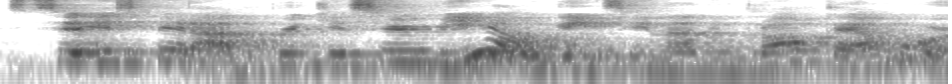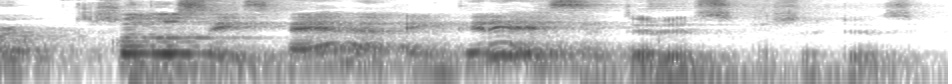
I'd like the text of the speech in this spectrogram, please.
ser esperado? Porque servir alguém sem nada em troca é amor. Sim. Quando você espera, é interesse. É interesse, com certeza.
